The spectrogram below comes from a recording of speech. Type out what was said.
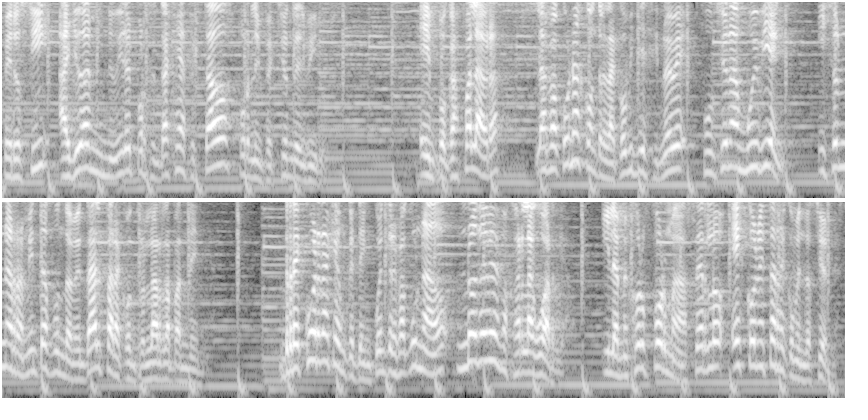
pero sí ayuda a disminuir el porcentaje de afectados por la infección del virus. En pocas palabras, las vacunas contra la COVID-19 funcionan muy bien y son una herramienta fundamental para controlar la pandemia. Recuerda que aunque te encuentres vacunado, no debes bajar la guardia, y la mejor forma de hacerlo es con estas recomendaciones.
